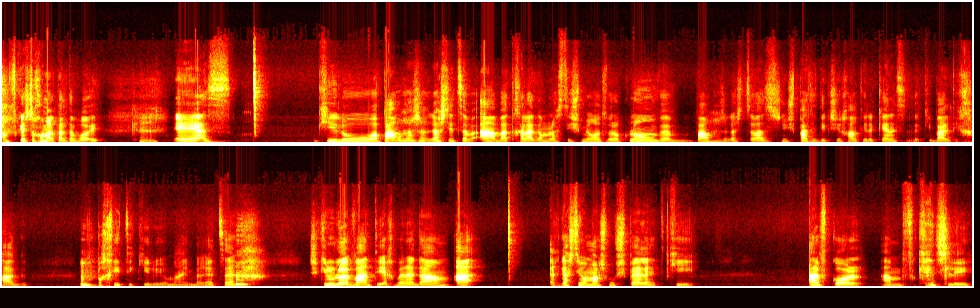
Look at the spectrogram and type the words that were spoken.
המפקד שלך אומרת, אל תבואי. כן. אה, אז כאילו, הפעם הראשונה שהרגשתי צבא, אה, בהתחלה גם לא עשיתי שמירות ולא כלום, ופעם ראשונה שהרגשתי צבא זה שנשפטתי כשאיחרתי לכנס וקיבלתי חג. בכיתי כאילו יומיים ברצף, שכאילו לא הבנתי איך בן אדם, אה, הרגשתי ממש מושפלת, כי א' כל, המפקד שלי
